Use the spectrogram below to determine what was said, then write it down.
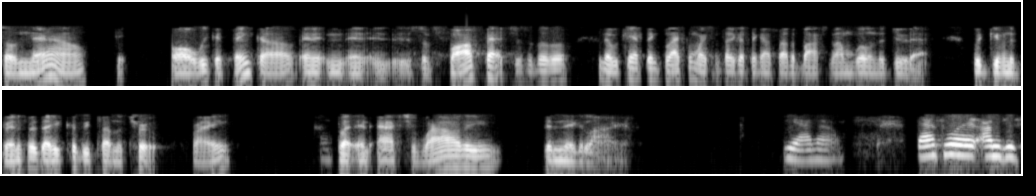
So now all we could think of, and, it, and it's a far fetched. It's a little, you know, we can't think black and white. Sometimes you got to think outside the box, and I'm willing to do that. We're given the benefit that he could be telling the truth, right? But in actuality, the nigga lying. Yeah, I know. That's what I'm just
